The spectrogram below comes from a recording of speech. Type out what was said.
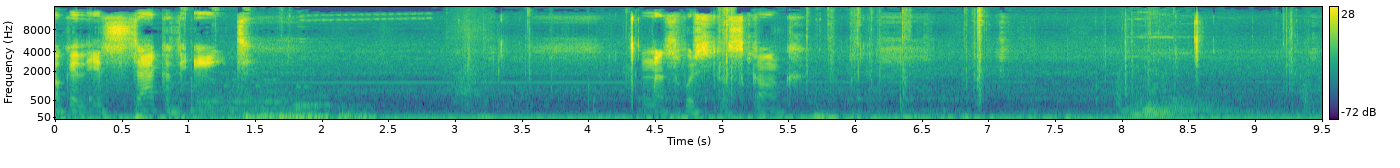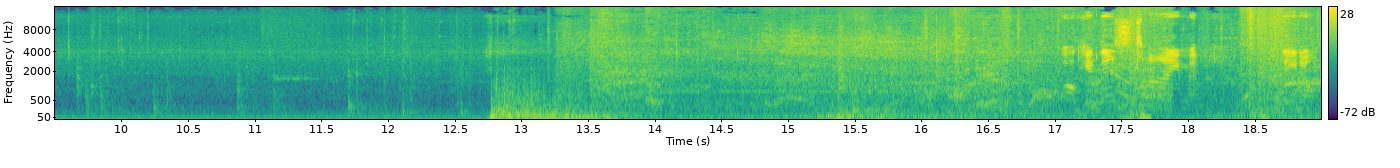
Okay, it's stack of eight. I'm gonna switch to the skunk. Okay, this time they don't.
